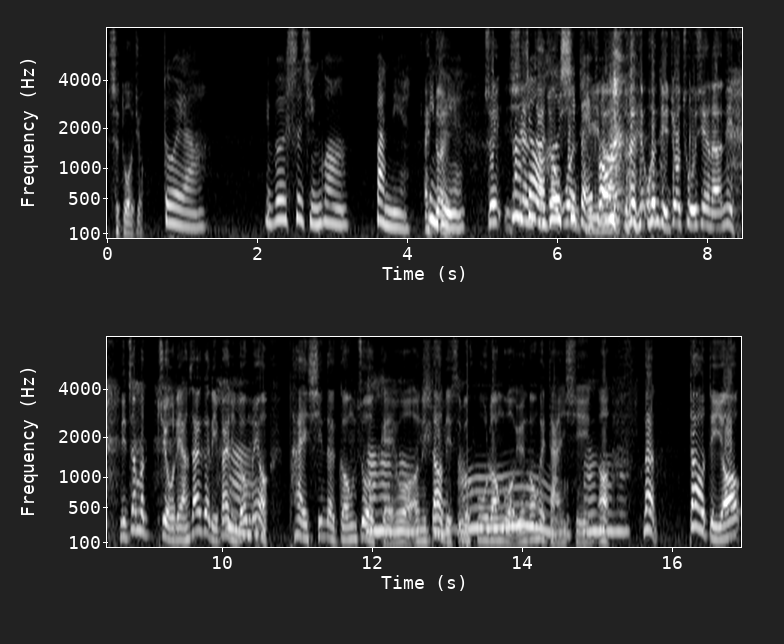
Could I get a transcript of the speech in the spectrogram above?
是多久？对啊，你不是视情况半年、哎一年，所以现在就问题了，对，问题就出现了。你你这么久两三个礼拜，你都没有派新的工作给我，嗯你到底是不是糊弄我？哦员工会担心哦。嗯那到底哦，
